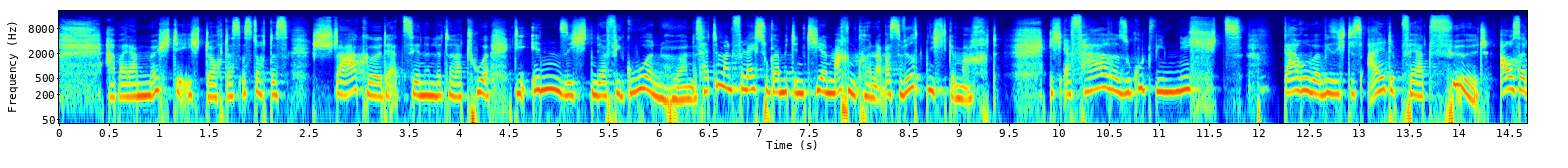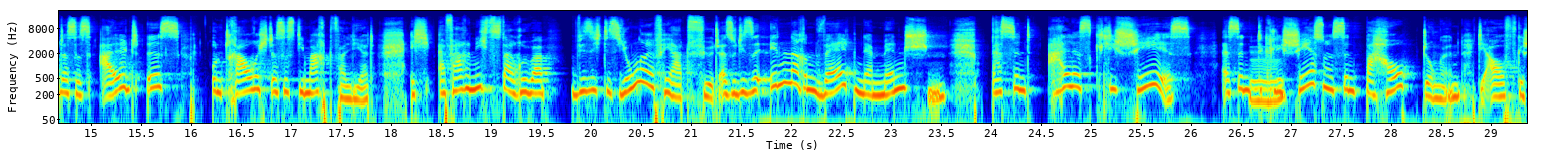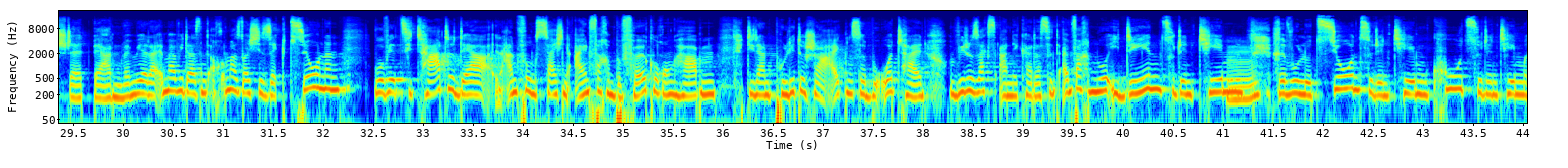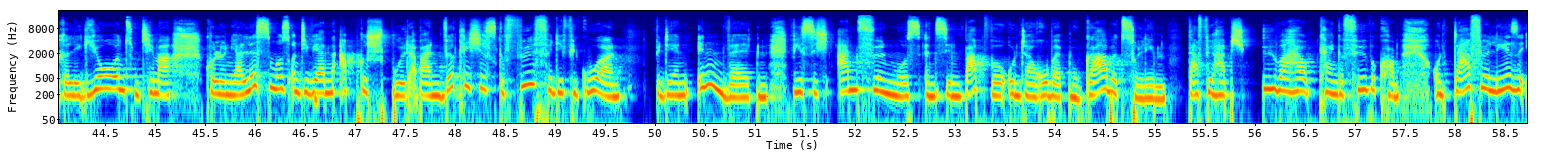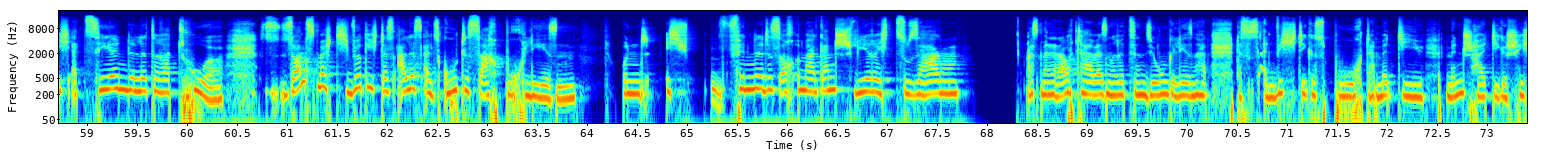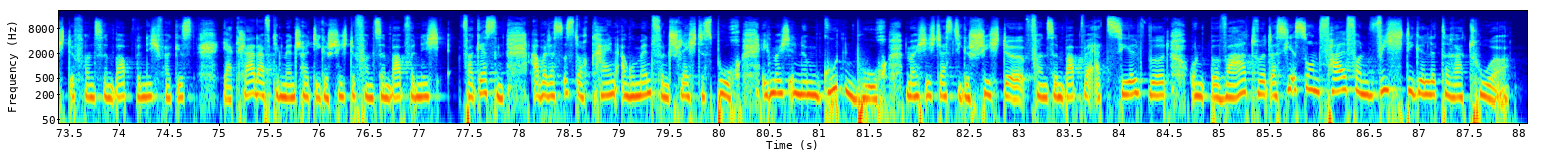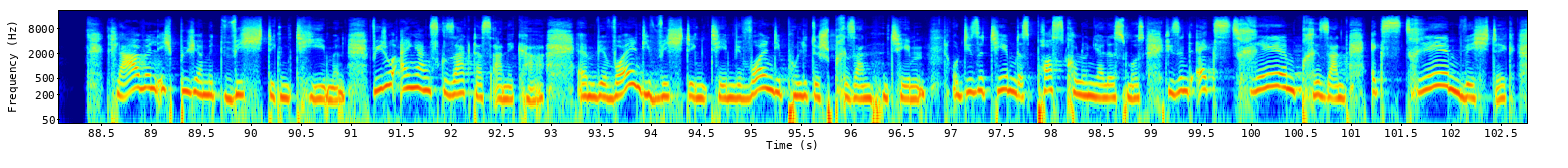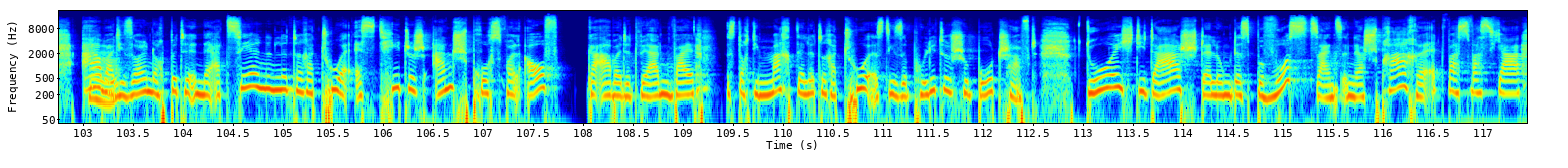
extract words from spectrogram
Aber da möchte ich doch, das ist doch das Starke der erzählenden Literatur, die Innensichten der Figuren hören. Das hätte man vielleicht sogar mit den Tieren machen können, aber es wird nicht gemacht. Ich erfahre so gut wie nichts darüber, wie sich das alte Pferd fühlt, außer dass es alt ist und traurig, dass es die Macht verliert. Ich erfahre nichts darüber, wie sich das junge Pferd fühlt, also diese inneren Welten der Menschen. Das sind alles Klischees. Es sind mhm. Klischees und es sind Behauptungen, die aufgestellt werden. Wenn wir da immer wieder sind, auch immer solche Sektionen, wo wir Zitate der in Anführungszeichen einfachen Bevölkerung haben, die dann politische Ereignisse beurteilen. Und wie du sagst, Annika, das sind einfach nur Ideen zu den Themen mhm. Revolution, zu den Themen Coup, zu den Themen Religion, zum Thema Kolonialismus und die werden abgespult. Aber ein wirkliches Gefühl für die Figuren für deren Innenwelten, wie es sich anfühlen muss, in Simbabwe unter Robert Mugabe zu leben. Dafür habe ich überhaupt kein Gefühl bekommen. Und dafür lese ich erzählende Literatur. Sonst möchte ich wirklich das alles als gutes Sachbuch lesen. Und ich finde das auch immer ganz schwierig zu sagen, was man dann auch teilweise in Rezensionen gelesen hat, das ist ein wichtiges Buch, damit die Menschheit die Geschichte von Zimbabwe nicht vergisst. Ja, klar darf die Menschheit die Geschichte von Zimbabwe nicht vergessen, aber das ist doch kein Argument für ein schlechtes Buch. Ich möchte in einem guten Buch, möchte ich, dass die Geschichte von Zimbabwe erzählt wird und bewahrt wird. Das hier ist so ein Fall von wichtige Literatur. Klar will ich Bücher mit wichtigen Themen. Wie du eingangs gesagt hast, Annika, äh, wir wollen die wichtigen Themen, wir wollen die politisch brisanten Themen. Und diese Themen des Postkolonialismus, die sind extrem brisant, extrem wichtig. Aber mhm. die sollen doch bitte in der erzählenden Literatur ästhetisch anspruchsvoll auf gearbeitet werden, weil es doch die Macht der Literatur ist, diese politische Botschaft durch die Darstellung des Bewusstseins in der Sprache, etwas, was ja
